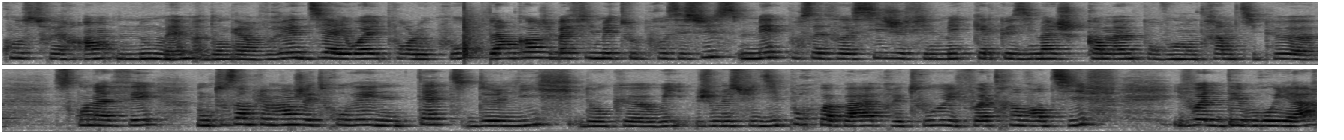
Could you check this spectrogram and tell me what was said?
construire un nous-mêmes. Donc un vrai DIY pour le coup. Là encore, j'ai pas filmé tout le processus, mais pour cette fois-ci, j'ai filmé quelques images quand même pour vous montrer un petit peu... Euh, ce qu'on a fait. Donc tout simplement j'ai trouvé une tête de lit. Donc euh, oui, je me suis dit pourquoi pas après tout, il faut être inventif, il faut être débrouillard.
